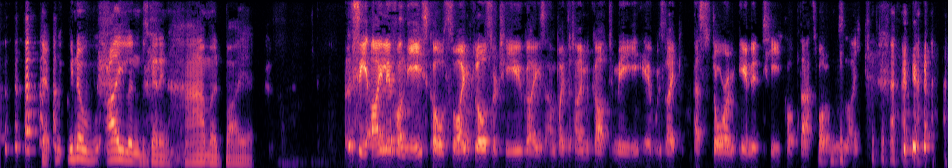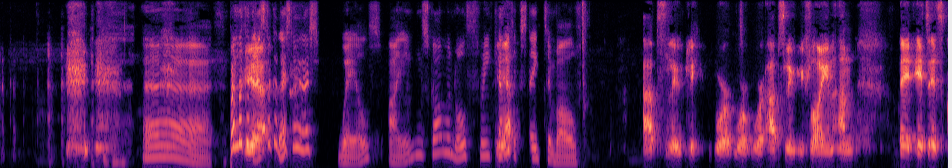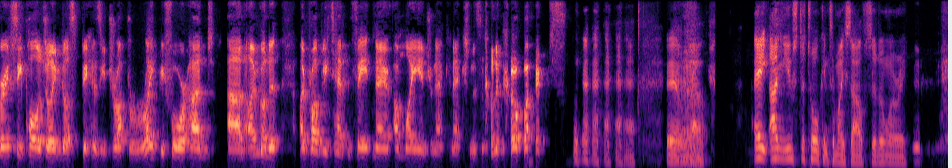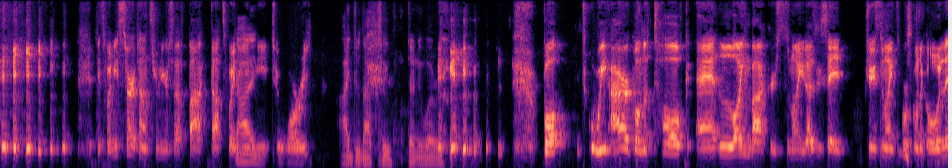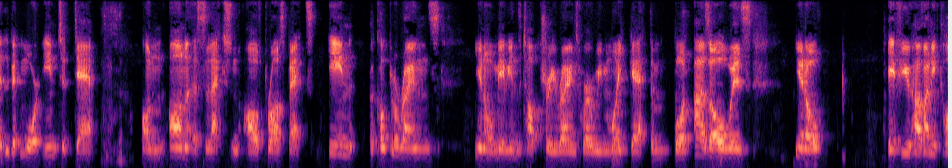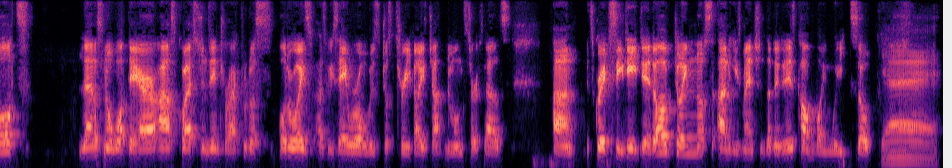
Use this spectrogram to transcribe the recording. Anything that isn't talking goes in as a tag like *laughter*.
yeah we, we know Ireland was getting hammered by it. See, I live on the East Coast, so I'm closer to you guys. And by the time it got to me, it was like a storm in a teacup. That's what it was like. *laughs* ah, but look at yeah. this, look at this, look at this. Wales, Ireland, Scotland, all three Celtic yeah. states involved. Absolutely. We're, we're, we're absolutely flying. And it, it's it's great to see Paul joined us because he dropped right beforehand, and I'm gonna I'm probably tempting fate now, and my internet connection is *laughs* gonna go out. *laughs* yeah, yeah, well, hey, I'm used to talking to myself, so don't worry. *laughs* it's when you start answering yourself back that's when I, you need to worry. I do that too. Don't you worry. but we are going to talk uh, linebackers tonight, as we said Tuesday night, we're going to go a little bit more into depth on on a selection of prospects in a couple of rounds. You know, maybe in the top three rounds where we might get them. But as always, you know, if you have any thoughts, let us know what they are. Ask questions, interact with us. Otherwise, as we say, we're always just three guys chatting amongst ourselves. And it's great to see DJ Dog joining us. And he's mentioned that it is Combine Week. So, yeah.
